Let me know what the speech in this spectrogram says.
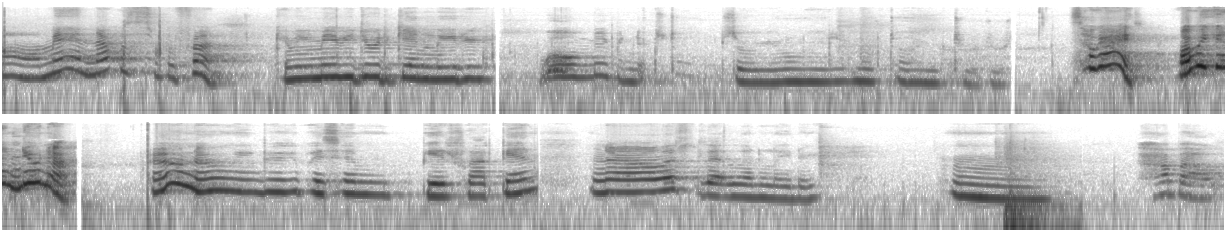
Oh man, that was super fun. Can we maybe do it again later? Well, maybe next time. So you don't have enough time to do. So guys, what are we gonna do now? I don't know, maybe we could play some Beatles Rock Band? No, let's do that a little later. Hmm. How about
